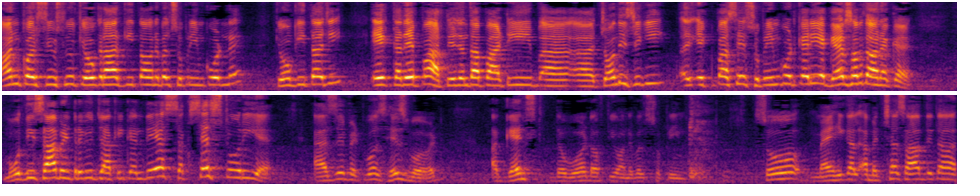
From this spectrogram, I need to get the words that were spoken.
ਅਨਕਨਸਟੀਟਿਊਸ਼ਨਲ ਕਿਉਂ ਕਰਾਰ ਕੀਤਾ ਆਨਰੇਬਲ ਸੁਪਰੀਮ ਕੋਰਟ ਨੇ? ਕਿਉਂ ਕੀਤਾ ਜੀ? ਇਹ ਕਦੇ ਭਾਰਤੀ ਜਨਤਾ ਪਾਰਟੀ ਚਾਹੁੰਦੀ ਸੀਗੀ? ਇੱਕ ਪਾਸੇ ਸੁਪਰੀਮ ਕੋਰਟ ਕਹਿ ਰਹੀ ਹੈ ਗੈਰ ਸੰਵਿਧਾਨਕ ਹੈ। ਮੋਦੀ ਸਾਹਿਬ ਇੰਟਰਵਿਊ ਜਾ ਕੇ ਕਹਿੰਦੇ ਆ ਸਕਸੈਸ ਸਟੋਰੀ ਹੈ। As if it was his word against the word of the honourable supreme court so ਮੈਂ ਇਹੀ ਗੱਲ ਅਮਿਤ ਸ਼ਾਹ ਸਾਹਿਬ ਦੇ ਤਾਂ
